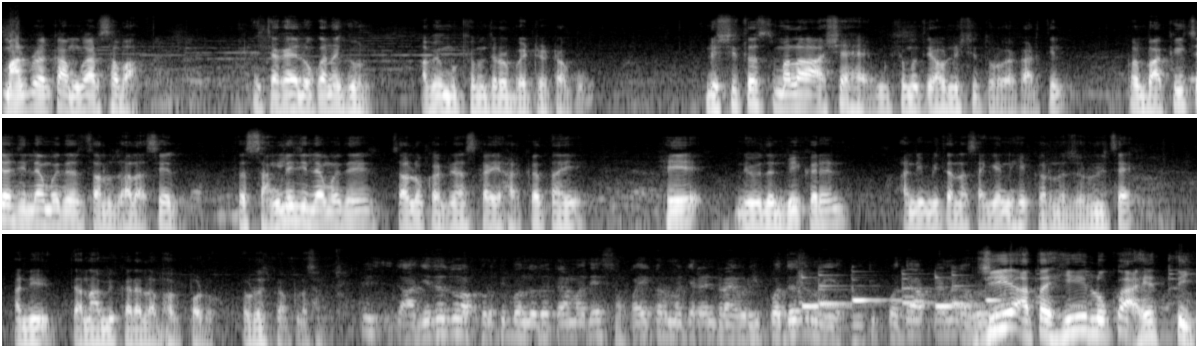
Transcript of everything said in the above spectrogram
मालप्र कामगार सभा याच्या काही लोकांना घेऊन आम्ही मुख्यमंत्र्यावर बैठक टाकू. निश्चितच मला आशा आहे मुख्यमंत्री यावर निश्चित तोडगा काढतील. पण बाकीच्या जिल्ह्यामध्ये जर चालू झालं असेल तर सांगली जिल्ह्यामध्ये चालू करण्यास काही हरकत नाही. हे निवेदन मी करेन आणि मी त्यांना सांगेन हे करणं जरुरीचं आहे. आणि त्यांना आम्ही करायला भाग पाडू. एवढंच मी आपल्याला सांगतो. आधीचा जो आकृती बंद होता त्यामध्ये सफाई कर्मचारी आणि ड्रायव्हर ही पदच नाही आहेत मग ती पदं आपल्याला जी आता ही लोक आहेत ती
